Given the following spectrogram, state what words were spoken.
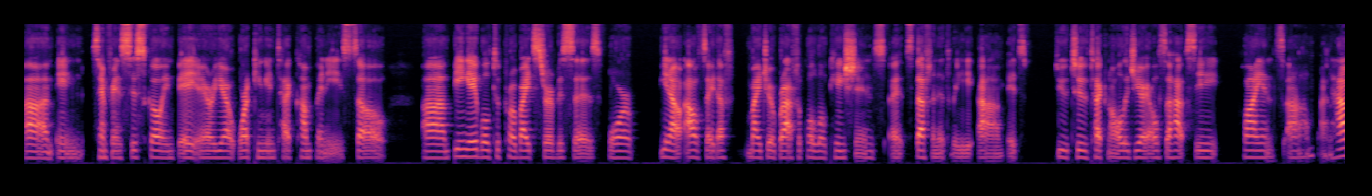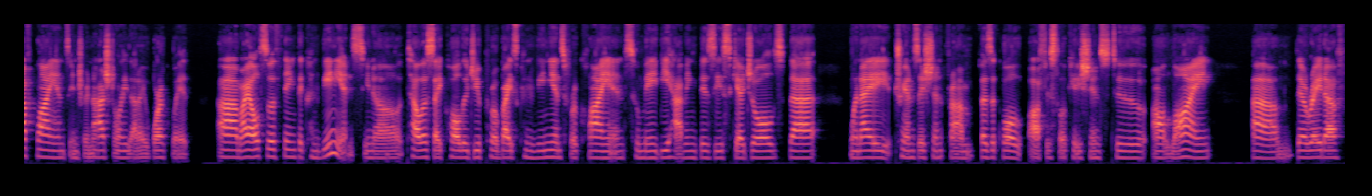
um, in San Francisco, in Bay Area, working in tech companies. So, um, being able to provide services for you know outside of my geographical locations, it's definitely um, it's due to technology. I also have see clients um, and have clients internationally that I work with. Um, I also think the convenience, you know, telepsychology provides convenience for clients who may be having busy schedules that when I transitioned from physical office locations to online, um, the rate of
